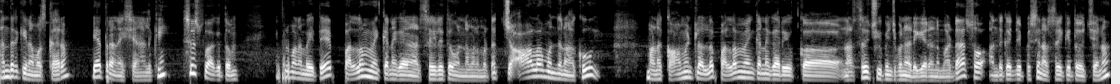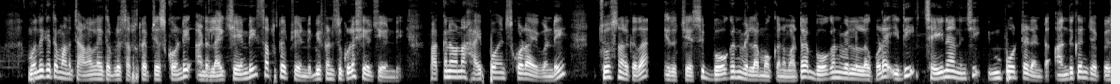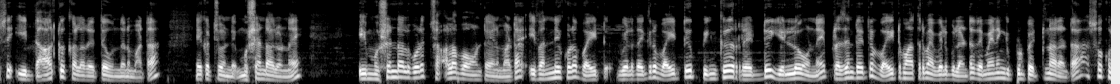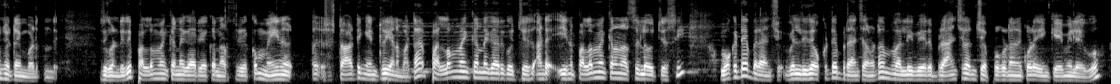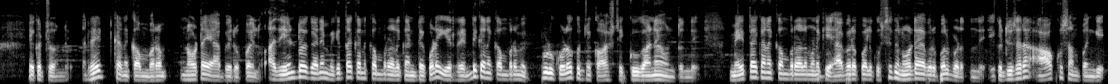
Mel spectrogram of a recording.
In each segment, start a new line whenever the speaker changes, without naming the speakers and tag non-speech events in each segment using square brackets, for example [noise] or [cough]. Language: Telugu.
అందరికీ నమస్కారం. యాత్రా అనే ఛానల్కి సుస్వాగతం. ఇప్పుడు మనమైతే పల్లం వెంకన్న గారి నర్సరీలతో ఉన్నామన్నమాట. చాలామంది నాకు మన కామెంట్లలో పల్లం వెంకన్న గారి యొక్క నర్సరీ చూపించమని అడిగారనమాట సో అందుకని చెప్పేసి నర్సరీకి అయితే వచ్చాను. ముందుకైతే మన ఛానల్ని అయితే ఇప్పుడు సబ్స్క్రైబ్ చేసుకోండి. అండ్ లైక్ చేయండి సబ్స్క్రైబ్ చేయండి. మీ ఫ్రెండ్స్కి కూడా షేర్ చేయండి. పక్కనే ఉన్న హై పాయింట్స్ కూడా ఇవ్వండి. చూస్తున్నారు కదా ఇది వచ్చేసి బోగన్ విల్లా మొక్క అనమాట బోగన్ విల్లలో కూడా ఇది చైనా నుంచి ఇంపోర్టెడ్ అంట. అందుకని చెప్పేసి ఈ డార్క్ కలర్ అయితే ఉందన్నమాట. ఇక్కడ చూడండి ముషండాలు ఉన్నాయి. ఈ ముషండాలు కూడా చాలా బాగుంటాయి అనమాట ఇవన్నీ కూడా వైట్ వీళ్ళ దగ్గర వైట్ పింక్ రెడ్ ఎల్లో ఉన్నాయి. ప్రజెంట్ అయితే వైట్ మాత్రమే అవైలబుల్ అంట. రిమైనింగ్ ఇప్పుడు పెట్టున్నారంట. సో కొంచెం టైం పడుతుంది. ఇదిగోండి ఇది పల్లం వెంకన్న గారి యొక్క నర్సరీ యొక్క మెయిన్ స్టార్టింగ్ ఎంట్రీ అనమాట పల్లం వెంకన్న గారికి వచ్చేసి అంటే ఈయన పల్లం వెంకన్న నర్సరీలో వచ్చేసి ఒకటే బ్రాంచ్ వీళ్ళది ఇది ఒకటే బ్రాంచ్ అనమాట మళ్ళీ వేరే బ్రాంచ్లు అని చెప్పుకోవడానికి కూడా ఇంకేమీ లేవు. ఇక్కడ చూడండి రెడ్ కనకాంబరం నూట యాభై రూపాయలు. అదేంటో కానీ మిగతా కనకాంబరాల కంటే కూడా ఈ రెడ్ కనకాంబరం ఎప్పుడు కూడా కొంచెం కాస్ట్ ఎక్కువగానే ఉంటుంది. మిగతా కనకాంబరాలు మనకి యాభై రూపాయలకు వస్తే ఇది నూట యాభై రూపాయలు పడుతుంది. ఇక్కడ చూసారా ఆకు సంపంగి.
